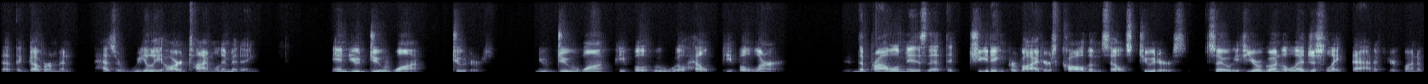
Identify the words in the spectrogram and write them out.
that the government has a really hard time limiting. And you do want tutors. You do want people who will help people learn. The problem is that the cheating providers call themselves tutors. So if you're going to legislate that, if you're going to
